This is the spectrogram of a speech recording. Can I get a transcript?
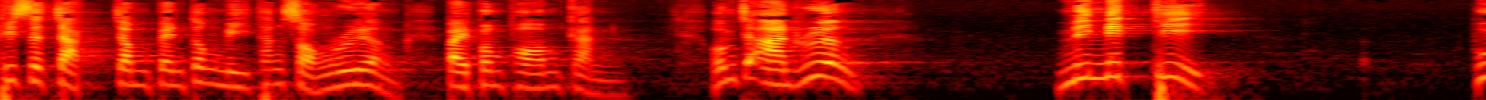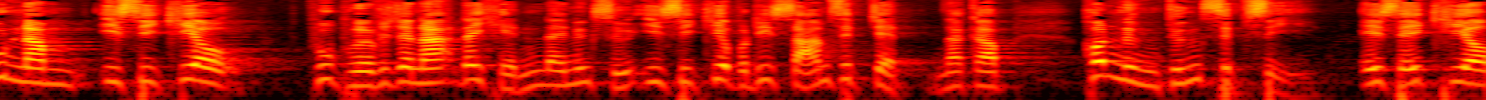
คริสตจักรจำเป็นต้องมีทั้งสองเรื่องไปพร้อม ๆ กัน ผมจะอ่านเรื่องนิมิตที่ผู้นำเอเสเคียลผู้เผยพระวจนะได้เห็นในหนังสือเอเสเคียลบทที่ 37 นะครับ ข้อ1ถึง14 เอเสเคียล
